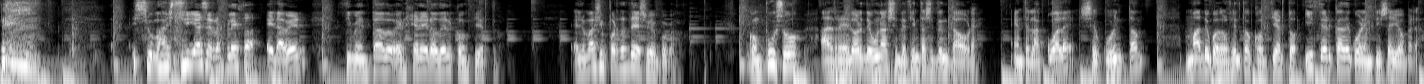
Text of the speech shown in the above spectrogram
Su maestría se refleja en haber cimentado el género del concierto, el más importante de su época. Compuso alrededor de unas 770 obras, entre las cuales se cuentan más de 400 conciertos y cerca de 46 óperas.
